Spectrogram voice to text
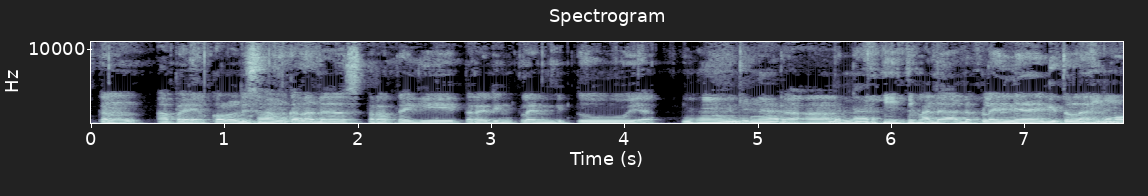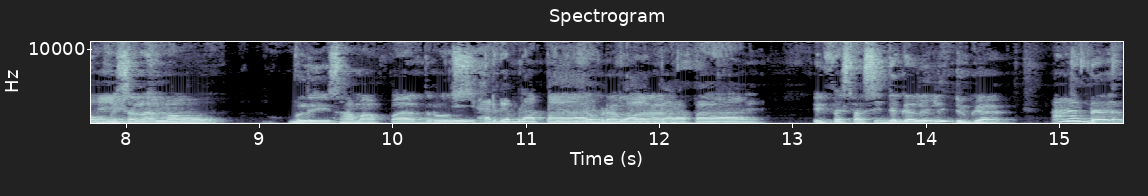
kan apa ya? Kalau di saham kan ada strategi trading plan gitu ya. Mm, benar, Ah, ah. benar. Ada ada plannya gitu lah. Mau misalnya mau beli saham apa terus Di harga berapa, Harga berapa. jual berapa. Investasi jaga lilin juga ada.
